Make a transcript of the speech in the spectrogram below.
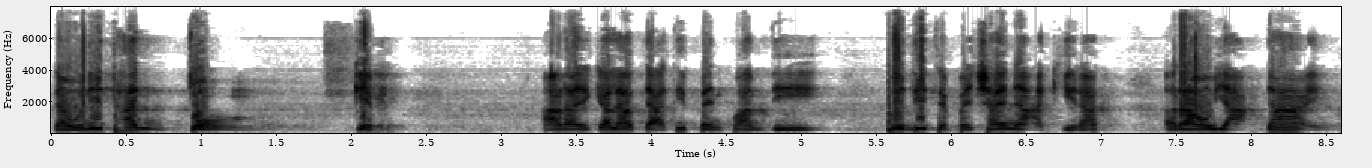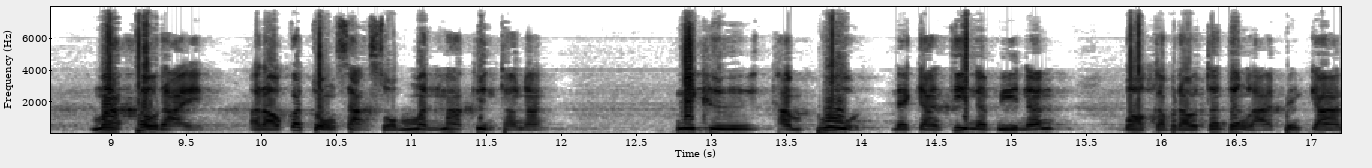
แต่วันนี้ท่านจงเก็บอะไรก็แล้วแต่ที่เป็นความดี เพื่อที่จะไปใช้ในอาคิรัตเราอยากได้มากเท่าไรเราก็จงสะสมมันมากขึ้นเท่านั้น นี่คือคำพูดในการที่นบีนั้นบอกกับเราท่านทั้งหลายเป็นการ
